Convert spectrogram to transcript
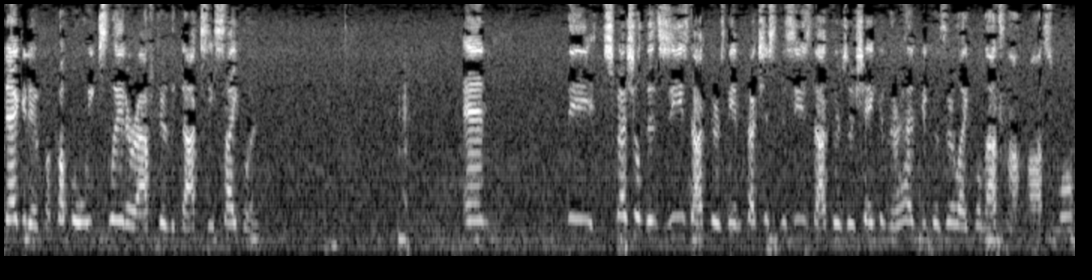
negative a couple weeks later after the doxycycline. And the special disease doctors, the infectious disease doctors are shaking their head because they're like, well, that's not possible.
